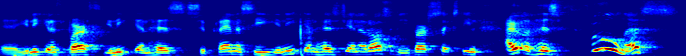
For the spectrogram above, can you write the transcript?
Uh, unique in his birth, unique in his supremacy, unique in his generosity. Verse 16 Out of his fullness,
